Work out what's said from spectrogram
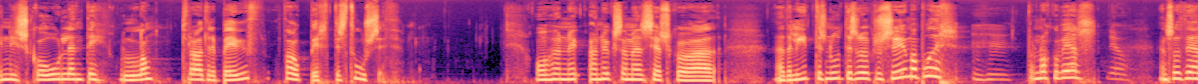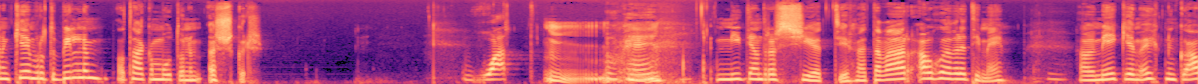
inn í skólendi og langt frá allri byggð þá byrtist húsið. Og hann, hann hugsa með sér sko að, að þetta út eins og ykkur sumabúðir, Mm bara nokkuð vel. Já. En svo þegar hann kemur út úr bílnum og taka mút honum öskur. What? Mm. Ok. 1970, þetta var áhugaverið tími það var mikið um aukningu á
